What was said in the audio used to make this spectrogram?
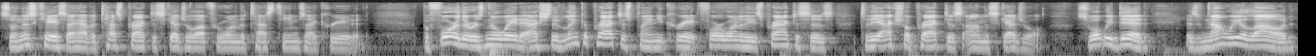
So in this case I have a test practice schedule up for one of the test teams I created. Before there was no way to actually link a practice plan you create for one of these practices to the actual practice on the schedule. So what we did is now we allowed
